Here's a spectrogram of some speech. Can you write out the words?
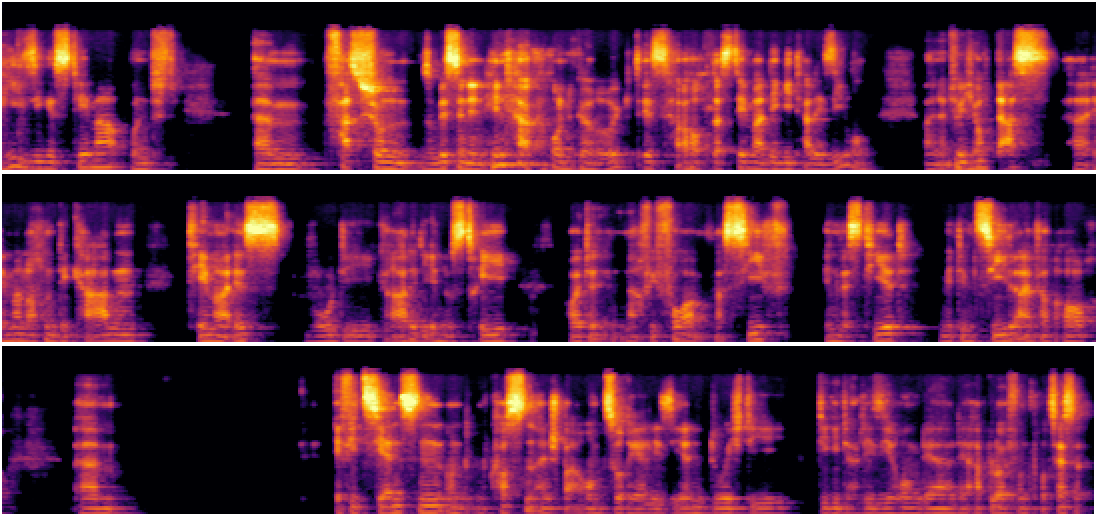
riesiges Thema und ähm, fast schon so ein bisschen in den Hintergrund gerückt ist auch das Thema Digitalisierung, weil natürlich mhm. auch das äh, immer noch ein Dekadenthema ist, wo die gerade die Industrie heute nach wie vor massiv investiert mit dem Ziel einfach auch ähm, Effizienzen und, und Kosteneinsparungen zu realisieren durch die Digitalisierung der, der Abläufe und Prozesse.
